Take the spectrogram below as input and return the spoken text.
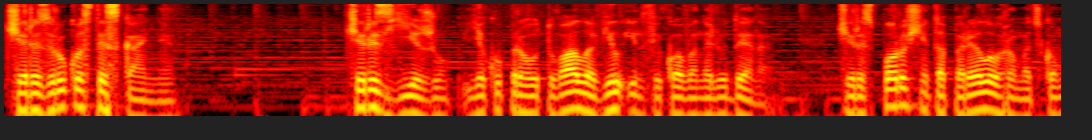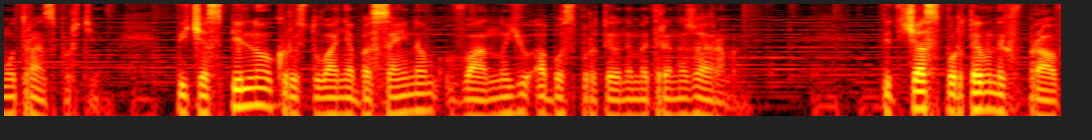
через рукостискання, через їжу, яку приготувала ВІЛ-інфікована людина, через поручні та перило у громадському транспорті, під час спільного користування басейном, ванною або спортивними тренажерами, під час спортивних вправ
